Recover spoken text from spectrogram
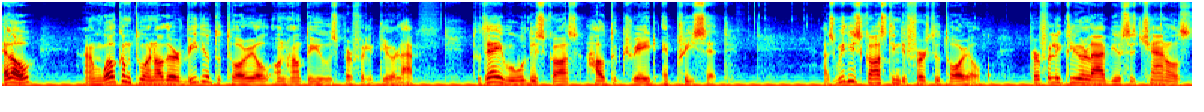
Hello and welcome to another video tutorial on how to use Perfectly Clear Lab. Today we will discuss how to create a preset. As we discussed in the first tutorial, Perfectly Clear Lab uses channels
